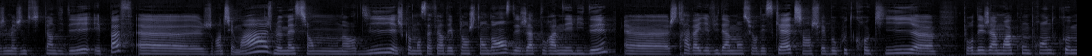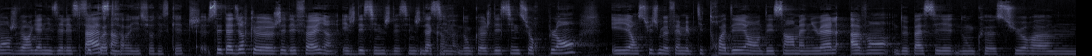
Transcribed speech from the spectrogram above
J'imagine tout de suite plein d'idées et pof, euh, je rentre chez moi, je me mets sur mon ordi et je commence à faire des planches tendances déjà pour amener l'idée. Euh, je travaille évidemment sur des sketchs, hein, je fais beaucoup de croquis euh, pour déjà moi comprendre comment je veux organiser l'espace. C'est quoi travailler sur des sketchs? C'est-à-dire que j'ai des feuilles et je dessine, je dessine, je dessine. Donc je dessine sur plan et ensuite, je me fais mes petites 3D en dessin manuel avant de passer donc euh, sur, euh,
